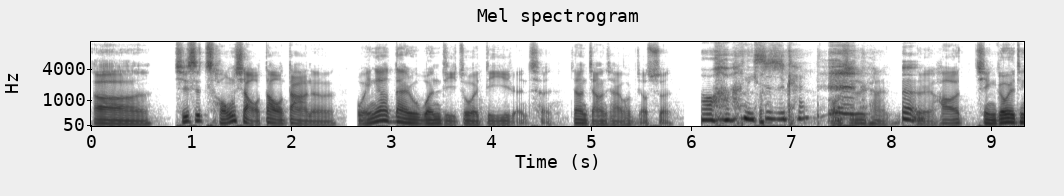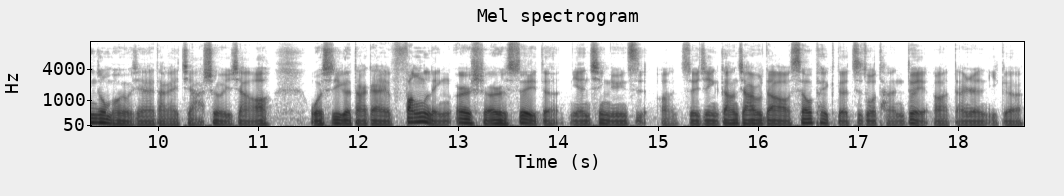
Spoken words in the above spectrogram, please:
呃，其实从小到大呢，我应该要带入 Wendy 作为第一人称，这样讲起来会比较顺。哦，你试试看，我试试看。嗯，对，好，请各位听众朋友现在大概假设一下啊、哦，我是一个大概芳龄二十二岁的年轻女子啊，最近刚加入到 Cellpick 的制作团队啊，担任一个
